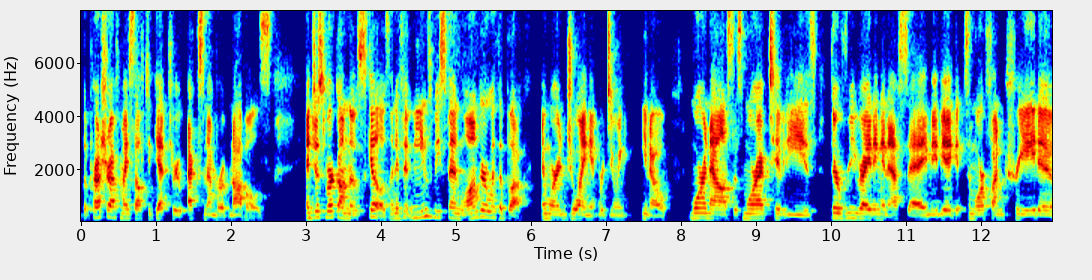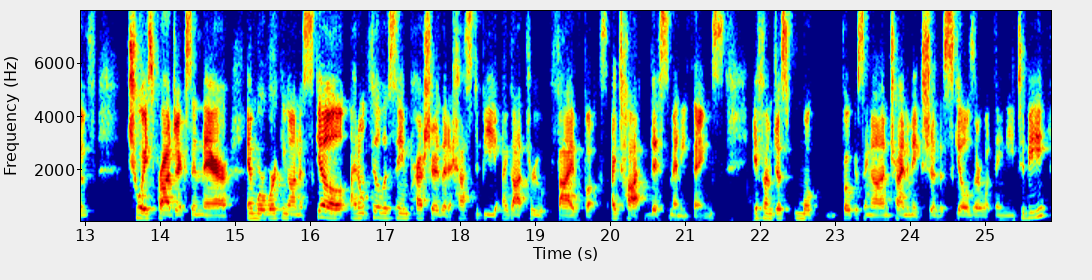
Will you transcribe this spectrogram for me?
the pressure off myself to get through X number of novels and just work on those skills. And if it means we spend longer with a book and we're enjoying it, we're doing, you know, more analysis, more activities, they're rewriting an essay, maybe I get some more fun creative choice projects in there and we're working on a skill, I don't feel the same pressure that it has to be I got through 5 books. I taught this many things. If I'm just mo- focusing on trying to make sure the skills are what they need to be.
